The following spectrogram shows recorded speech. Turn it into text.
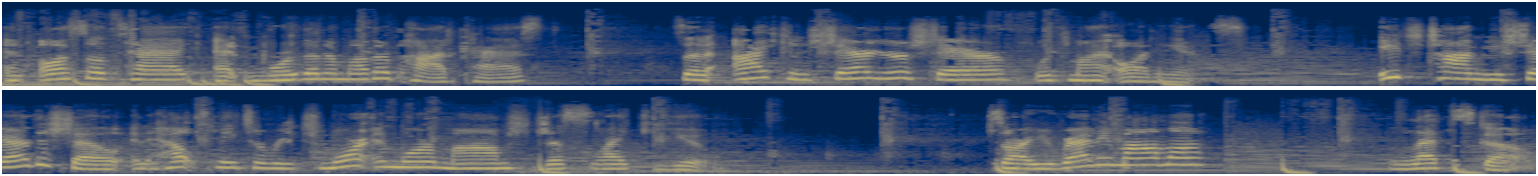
and also tag at More Than a Mother podcast so that I can share your share with my audience. Each time you share the show, it helps me to reach more and more moms just like you. So, are you ready, Mama? Let's go.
